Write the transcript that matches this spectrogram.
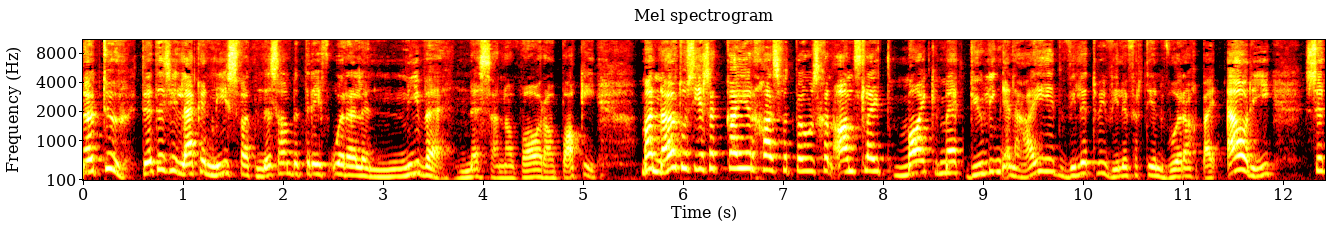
Nou toe, dit is die lekker nuus wat Nissan betref oor hulle nuwe Nissan Navara bakkie. Maar nou het ons eers 'n kuiergas wat by ons gaan aansluit, Mike McDouling en hy het wiele twee wiele verteenwoordig by Audi se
